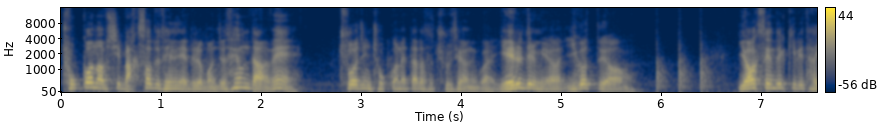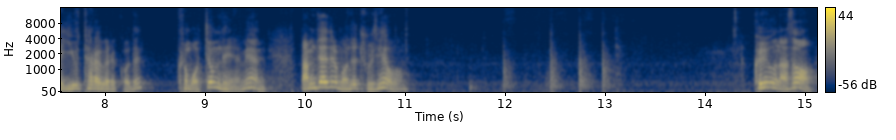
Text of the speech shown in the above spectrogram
조건 없이 막 써도 되는 애들을 먼저 세운 다음에 주어진 조건에 따라서 줄 세우는 거야. 예를 들면 이것도요. 여학생들끼리 다 이웃하라 그랬거든. 그럼 어쩌면 되냐면 남자애들 먼저 줄 세워. 그리고 나서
